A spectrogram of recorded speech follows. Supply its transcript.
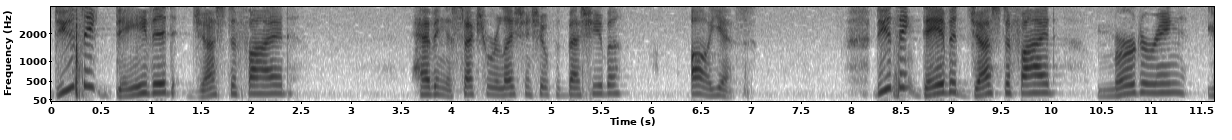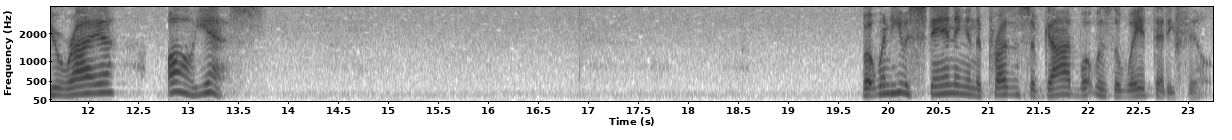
Do you think David justified having a sexual relationship with Bathsheba? Oh, yes. Do you think David justified murdering Uriah? Oh, yes. But when he was standing in the presence of God, what was the weight that he felt?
